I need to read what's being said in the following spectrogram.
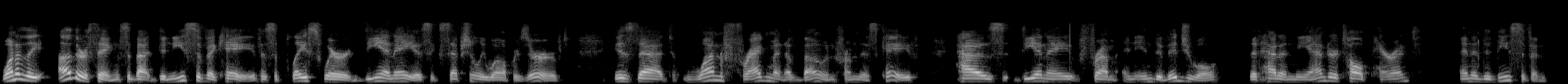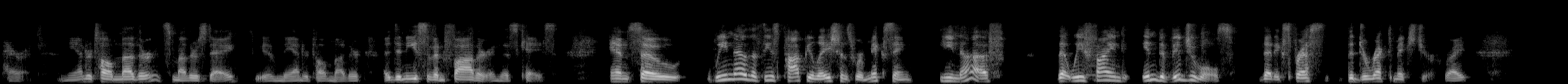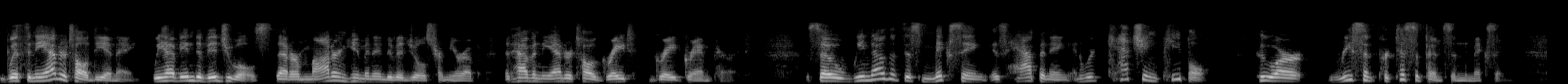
One of the other things about Denisova Cave as a place where DNA is exceptionally well preserved is that one fragment of bone from this cave has DNA from an individual that had a Neanderthal parent and a Denisovan parent. A Neanderthal mother, it's Mother's Day, so we have a Neanderthal mother, a Denisovan father in this case. And so we know that these populations were mixing enough that we find individuals that express the direct mixture, right? With the Neanderthal DNA, we have individuals that are modern human individuals from Europe that have a Neanderthal great great grandparent. So we know that this mixing is happening and we're catching people who are recent participants in the mixing.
